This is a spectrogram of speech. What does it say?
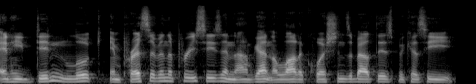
And he didn't look impressive in the preseason. I've gotten a lot of questions about this because he,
